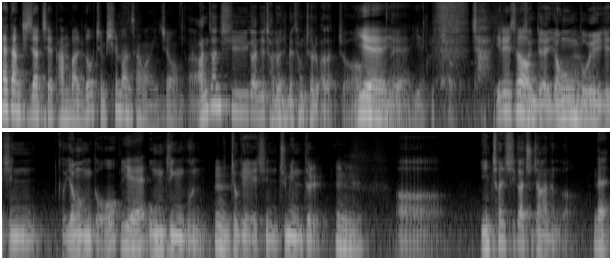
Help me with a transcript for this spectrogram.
해당 지자체 반발도 지금 심한 상황이죠. 안산시가 이제 자존심의 상처를 받았죠. 예, 네, 예, 예. 그렇죠. 자, 그래서 이래서 이제 영흥도에 계신 그 영흥도 예, 옹진군 음. 이쪽에 계신 주민들 음, 어 인천시가 주장하는 거 네,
